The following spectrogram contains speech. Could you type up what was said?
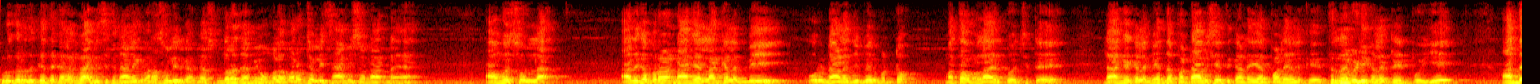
கொடுக்குறதுக்கு இந்த கலெக்டர் ஆஃபீஸுக்கு நாளைக்கு வர சொல்லியிருக்காங்க. சுந்தரசாமி உங்களை வர சொல்லி சாமி சொன்னார்னு அவங்க சொல்ல அதுக்கப்புறம் நாங்கள் எல்லாம் கிளம்பி ஒரு நாலஞ்சு பேர் மட்டும் மற்றவங்களாம் இருக்க வச்சுட்டு நாங்கள் கிளம்பி அந்த பட்டா விஷயத்துக்கான ஏற்பாடுகளுக்கு திருநெல்வேலி கலெக்டரேட் போய் அந்த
